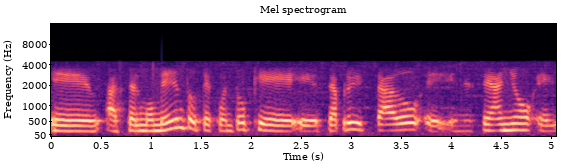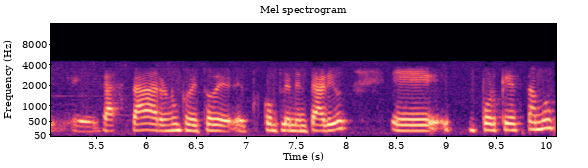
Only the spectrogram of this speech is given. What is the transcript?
Eh, hasta el momento te cuento que eh, se ha proyectado en este año gastar en un proyecto de complementarios eh, porque estamos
